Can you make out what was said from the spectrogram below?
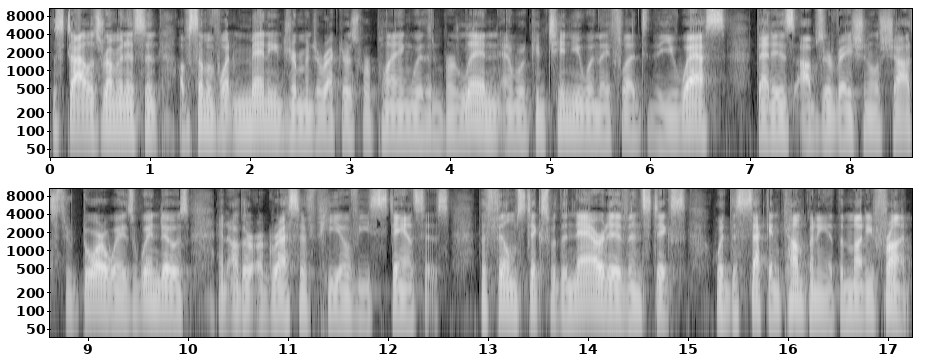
The style is reminiscent of some of what many German directors were playing with in Berlin and would continue when they fled to the US, that is, observational shots through doorways, windows, and other aggressive POV stances. The film sticks with the narrative and sticks with the second company at the muddy front,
